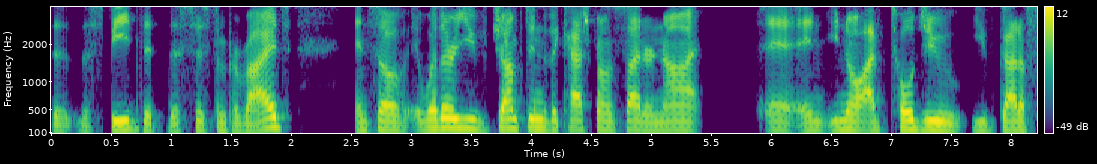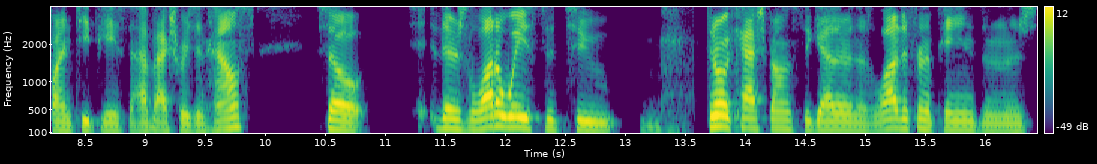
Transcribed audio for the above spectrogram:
the, the speed that the system provides. And so whether you've jumped into the cash balance side or not, and, and you know, I've told you, you've got to find TPAs that have actuaries in house. So there's a lot of ways to to throw a cash balance together and there's a lot of different opinions and there's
